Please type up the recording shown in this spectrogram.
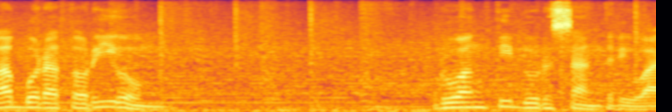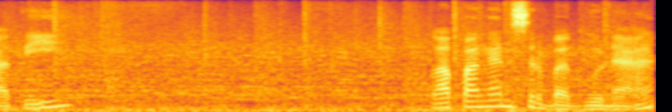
laboratorium, ruang tidur santriwati, lapangan serbaguna,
